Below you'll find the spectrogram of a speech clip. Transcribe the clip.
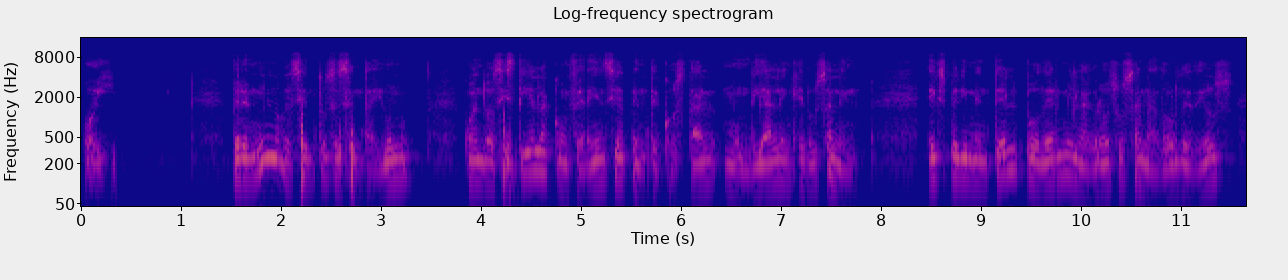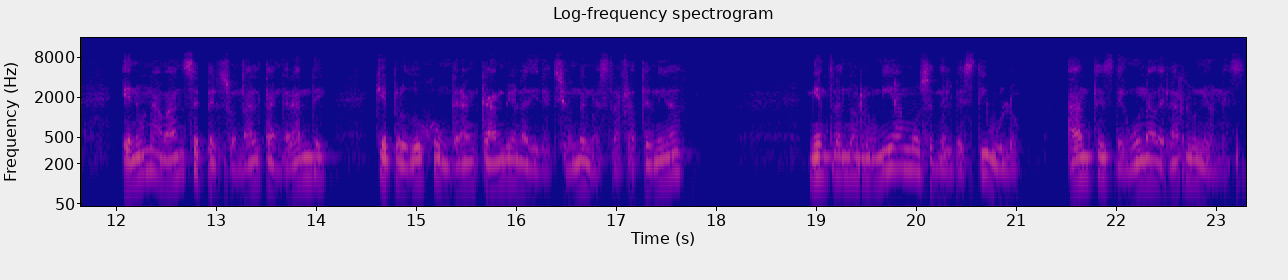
hoy. Pero en 1961, cuando asistí a la conferencia pentecostal mundial en Jerusalén, experimenté el poder milagroso sanador de Dios en un avance personal tan grande que produjo un gran cambio en la dirección de nuestra fraternidad. Mientras nos reuníamos en el vestíbulo, antes de una de las reuniones,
